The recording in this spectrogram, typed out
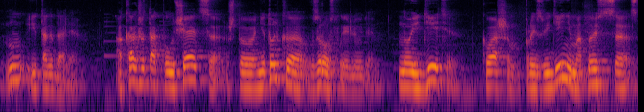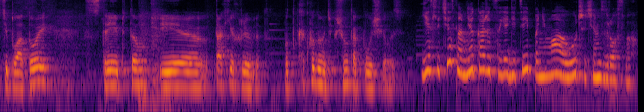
Ну и так далее. А как же так получается, что не только взрослые люди, но и дети к вашим произведениям относятся с теплотой, трепетом и так их любят? Вот как вы думаете, почему так получилось? Если честно, мне кажется, я детей понимаю лучше, чем взрослых.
